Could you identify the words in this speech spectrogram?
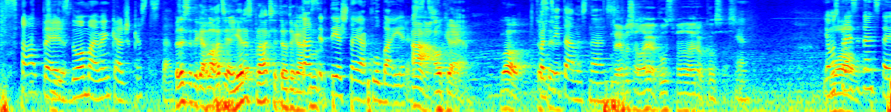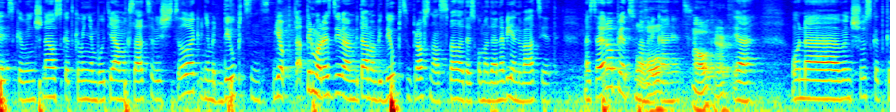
sāpēja. Es domāju, vienkārši, kas tas tāds. Bet tas ir tā kā Vācijā ierasts praksa. Tev tā kā. Tas nu- ir tieši tajā klubā ierasts. Ah, ok. Jā. Wow. Par ir. citām es neesmu. Tajā pašā laikā klubs spēlē Eiropasos. Jā. Jo mums Wow. prezidents teica, ka viņš neuzskata, ka viņam būtu jāmaksā atsevišķi cilvēki. Viņam ir 12. Jo tā, pirmo reizi dzīvē man bija tā, man bija 12 profesionāls spēlētājs komandā, neviena vācieta. Mēs esam Eiropietis un. Amerikānietis. Oh, ok. Jā. Un uh, viņš uzskata, ka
